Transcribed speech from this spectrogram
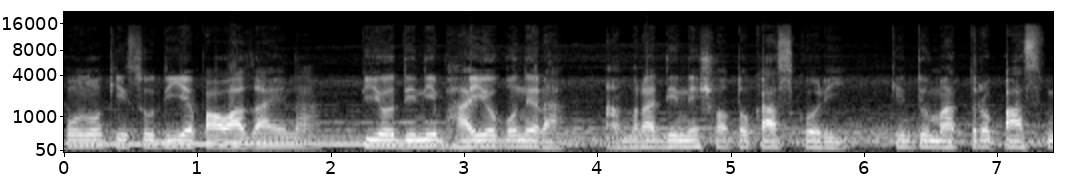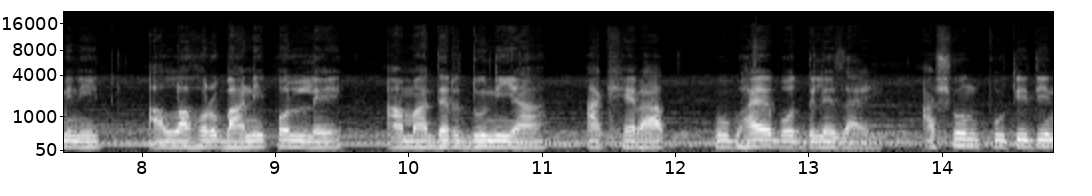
কোনো কিছু দিয়ে পাওয়া যায় না। প্রিয় দিনী ভাই ও বোনেরা, আমরা দিনে শত কাজ করি, কিন্তু মাত্র পাঁচ মিনিট আল্লাহর বাণী পড়লে আমাদের দুনিয়া, আখেরাত উভয়ে বদলে যায়। আসুন প্রতিদিন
